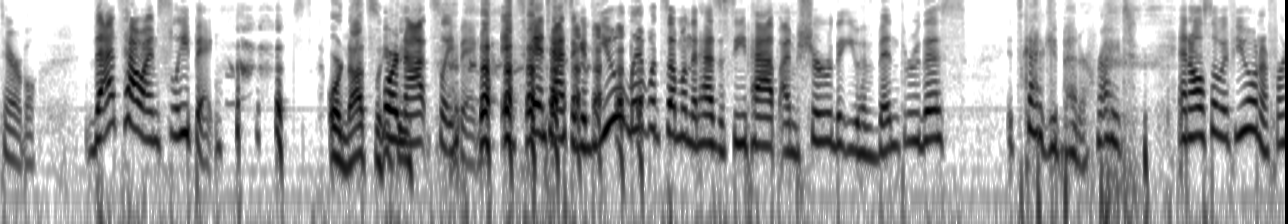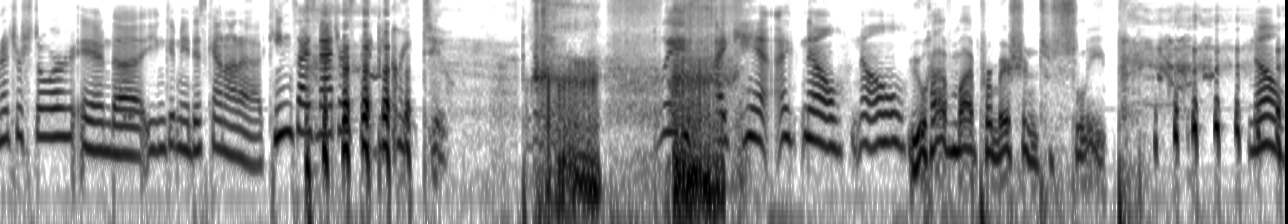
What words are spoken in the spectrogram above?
terrible. That's how I'm sleeping Or not sleeping. or not sleeping. It's fantastic. If you live with someone that has a CPAP, I'm sure that you have been through this. It's got to get better, right? And also, if you own a furniture store and uh, you can get me a discount on a king size mattress, that'd be great too. Please, please, I can't. I no, no. You have my permission to sleep. No,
